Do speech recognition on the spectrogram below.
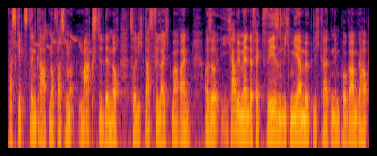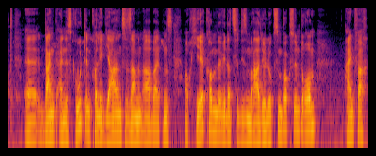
was gibt's denn gerade noch? Was magst du denn noch? Soll ich das vielleicht mal rein? Also ich habe im Endeffekt wesentlich mehr Möglichkeiten im Programm gehabt, äh, dank eines guten kollegialen Zusammenarbeitens. Auch hier kommen wir wieder zu diesem Radio Luxemburg-Syndrom. Einfach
